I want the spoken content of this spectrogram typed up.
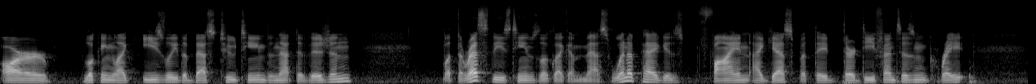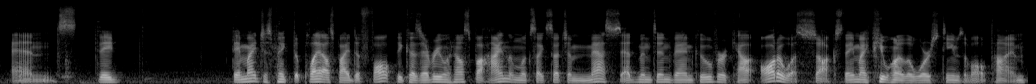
are looking like easily the best two teams in that division. But the rest of these teams look like a mess. Winnipeg is fine, I guess, but they their defense isn't great, and they they might just make the playoffs by default because everyone else behind them looks like such a mess. Edmonton, Vancouver, Cal- Ottawa sucks. They might be one of the worst teams of all time.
